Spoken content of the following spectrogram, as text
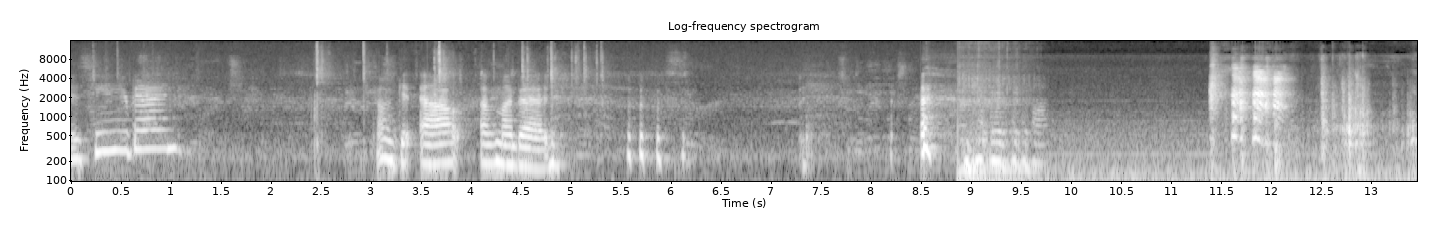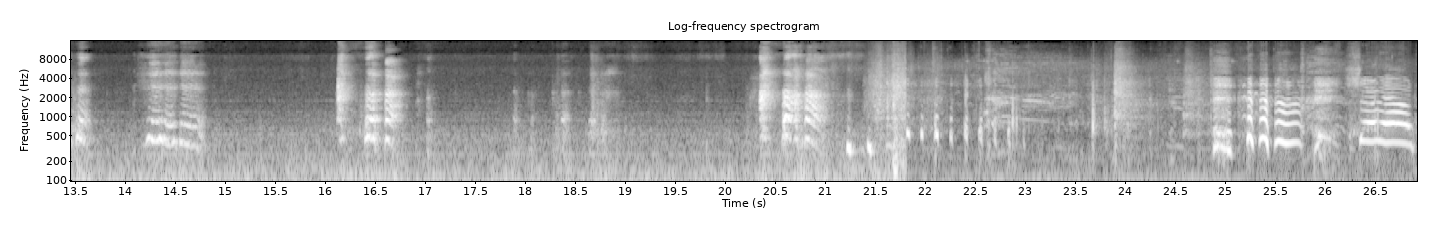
Is he in your bed? Him get out of my bed. Shout out.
